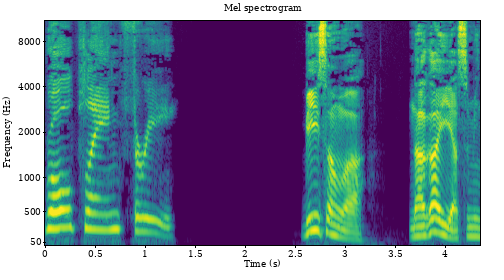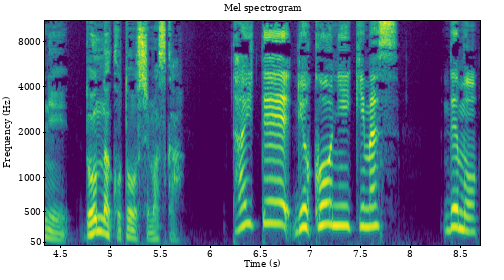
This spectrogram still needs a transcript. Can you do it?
Role-playing 3. B さんは長い休みにどんなことをしますか？大抵旅行に行きます。でも、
